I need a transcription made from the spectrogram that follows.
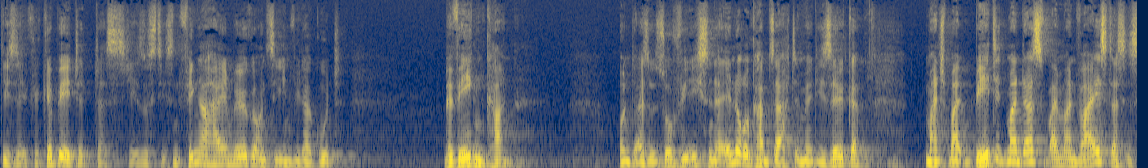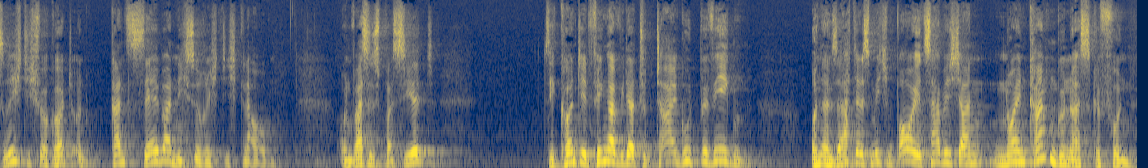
die Silke gebetet, dass Jesus diesen Finger heilen möge und sie ihn wieder gut bewegen kann. Und also so wie ich es in Erinnerung habe, sagte mir die Silke, manchmal betet man das, weil man weiß, das ist richtig für Gott und kann es selber nicht so richtig glauben. Und was ist passiert? Sie konnte den Finger wieder total gut bewegen. Und dann sagte das Mädchen, boah, jetzt habe ich ja einen neuen Krankengymnast gefunden.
